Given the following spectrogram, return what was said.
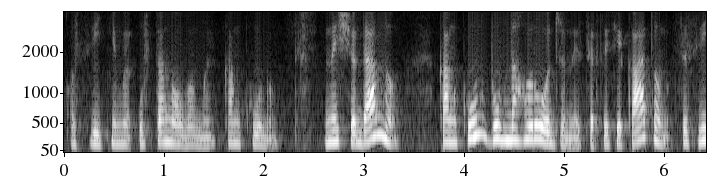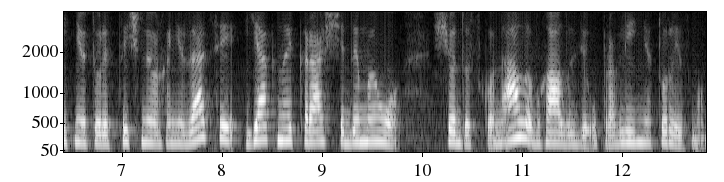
освітніми установами Канкуну. Нещодавно Канкун був нагороджений сертифікатом Всесвітньої туристичної організації як найкраще ДМО, що досконало в галузі управління туризмом.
